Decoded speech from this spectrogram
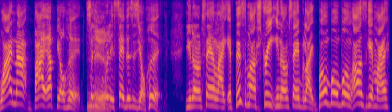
why not buy up your hood so you can really say this is your hood? You know what I'm saying? Like, if this is my street, you know what I'm saying? But like, boom, boom, boom. I was getting my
